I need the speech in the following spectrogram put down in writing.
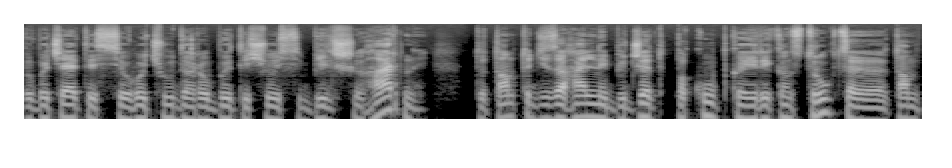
вибачаєте, з цього чуда робити щось більш гарне, то там тоді загальний бюджет покупка і реконструкція, там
